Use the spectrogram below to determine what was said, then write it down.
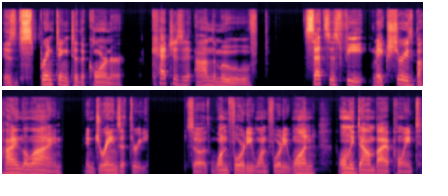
is sprinting to the corner, catches it on the move, sets his feet, makes sure he's behind the line, and drains a three. So 140, 141, only down by a point.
